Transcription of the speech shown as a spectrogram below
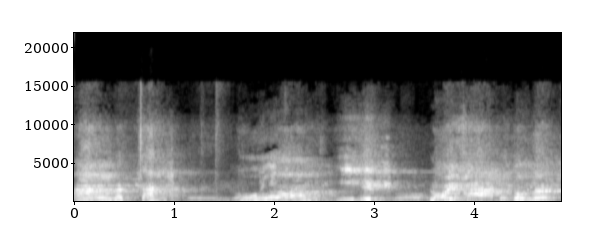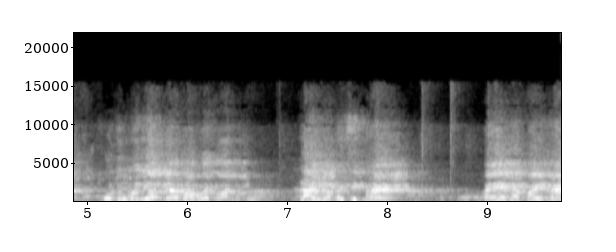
เอาละตั้งโค้งยี่สิบร้อยฝ่าผู้ชมนะก็ถือว่าเยอะนะบอกไว้ก่อนไหลกลับไปสิบห้าแปลกลับไปห้า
